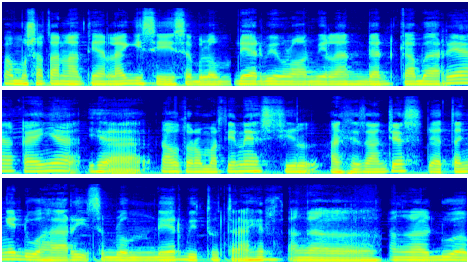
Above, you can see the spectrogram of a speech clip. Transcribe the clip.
pemusatan latihan lagi sih sebelum derby melawan Milan. Dan kabarnya kayaknya ya Lautaro Martinez, Gil, Alexis Sanchez datangnya dua hari sebelum derby tuh terakhir. Tanggal tanggal 12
